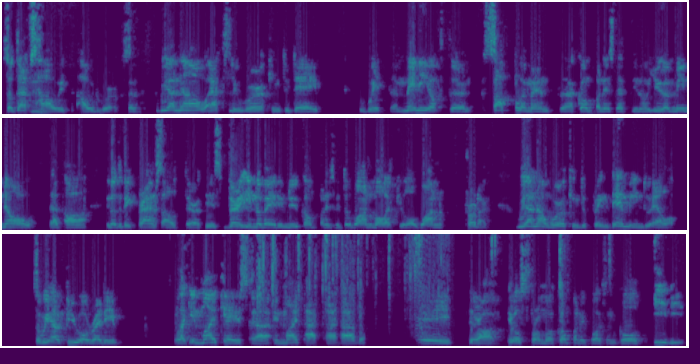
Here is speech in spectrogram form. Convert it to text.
So that's mm. how it how it works. And we are now actually working today with many of the supplement uh, companies that you know you and me know that are you know the big brands out there these very innovative new companies with the one molecule or one product. We are now working to bring them into elo. So we have a few already. Like in my case uh, in my pack i have a there are pills from a company for example called evi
